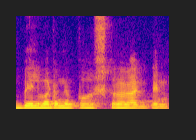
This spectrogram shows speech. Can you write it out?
বেল বাটনে পোস্ট করে রাখবেন।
